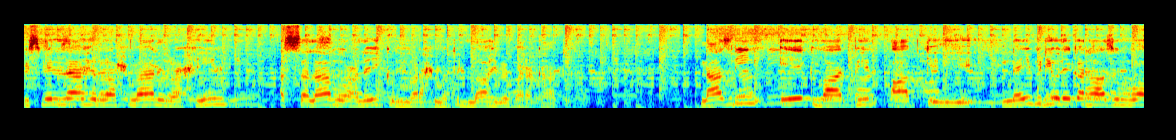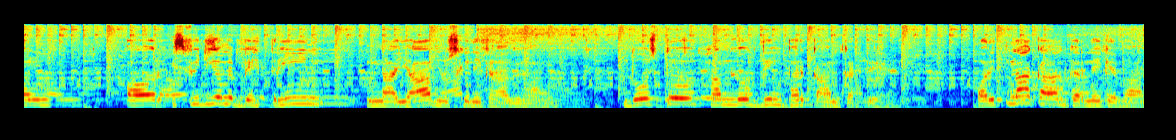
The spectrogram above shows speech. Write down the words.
بسم اللہ الرحمن الرحیم۔ السلام علیکم ورحمۃ اللہ وبرکاتہ۔ ناظرین، ایک بار پھر آپ کے لیے نئی ویڈیو لے کر حاضر ہوا ہوں اور اس ویڈیو میں بہترین نایاب نسخے لے کر حاضر ہوا ہوں۔ دوستو، ہم لوگ دن بھر کام کرتے ہیں اور اتنا کام کرنے کے بعد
